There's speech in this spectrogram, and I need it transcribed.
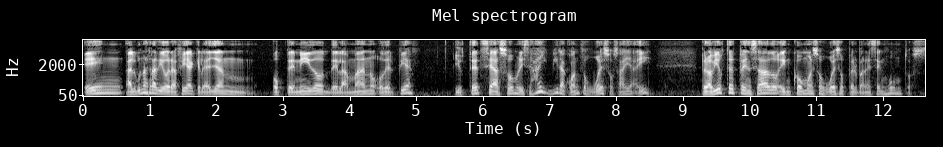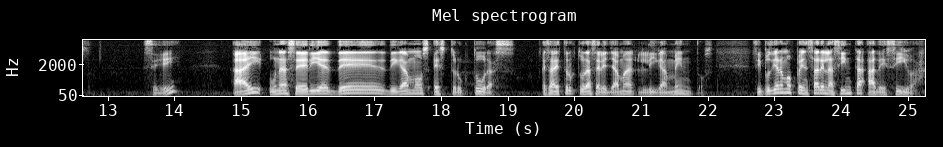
en alguna radiografía que le hayan obtenido de la mano o del pie? Y usted se asombra y dice, ay, mira cuántos huesos hay ahí. Pero ¿había usted pensado en cómo esos huesos permanecen juntos? Sí. Hay una serie de, digamos, estructuras esas estructuras se les llama ligamentos. Si pudiéramos pensar en la cinta adhesiva,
